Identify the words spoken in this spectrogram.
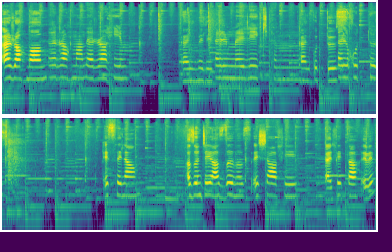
Er-Rahman, Er-Rahman, Er-Rahim, El-Melik, El-Melik, em, El-Kuddüs, El-Kuddüs, Es-Selam. Az önce yazdığınız Eş-Şafi, El-Fettah, evet.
